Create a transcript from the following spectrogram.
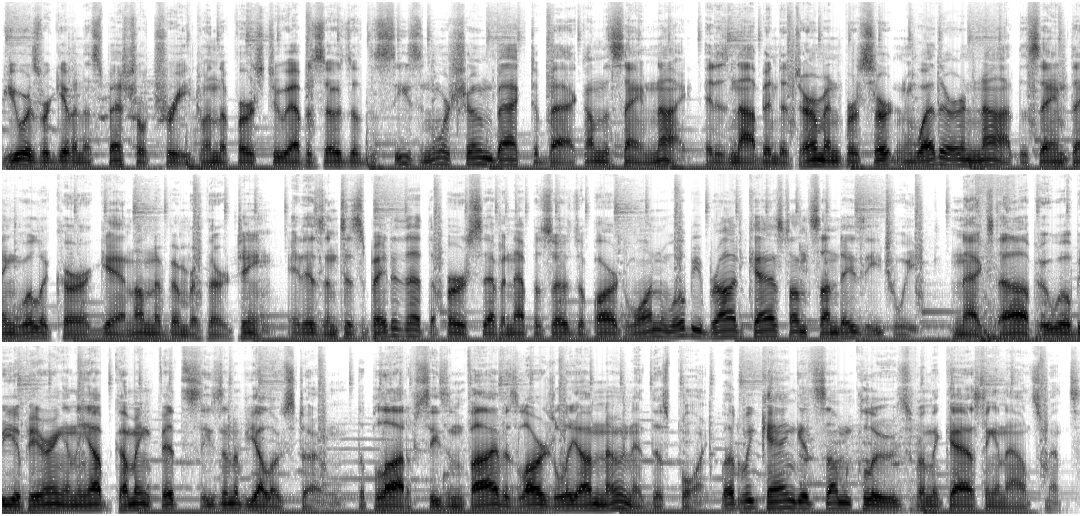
viewers were given a special treat when the first two episodes of the season were shown back to back on the same night. It has not been determined for certain whether or not the same thing will occur again on November 13. It is anticipated that the first seven episodes of Part 1 will be broadcast on Sundays each week. Next up, who will be appearing in the upcoming fifth season of Yellowstone? The plot of Season 5 is largely unknown at this point, but we can get some clues from the casting announcements.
